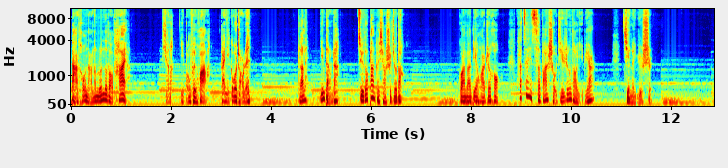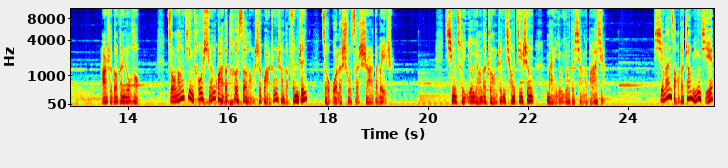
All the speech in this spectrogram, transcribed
大头哪能轮得到他呀？行了，你甭废话了，赶紧给我找人。得嘞，您等着，最多半个小时就到。挂断电话之后，他再次把手机扔到一边。进了浴室。二十多分钟后，走廊尽头悬挂的特色老式挂钟上的分针走过了数字十二的位置，清脆悠扬的撞针敲击声慢悠悠地响了八下。洗完澡的张明杰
